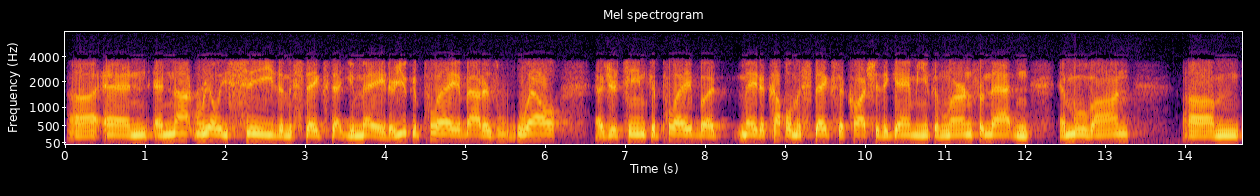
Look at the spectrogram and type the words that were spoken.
Uh, and and not really see the mistakes that you made, or you could play about as well as your team could play, but made a couple mistakes that cost you the game, and you can learn from that and and move on. Um,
